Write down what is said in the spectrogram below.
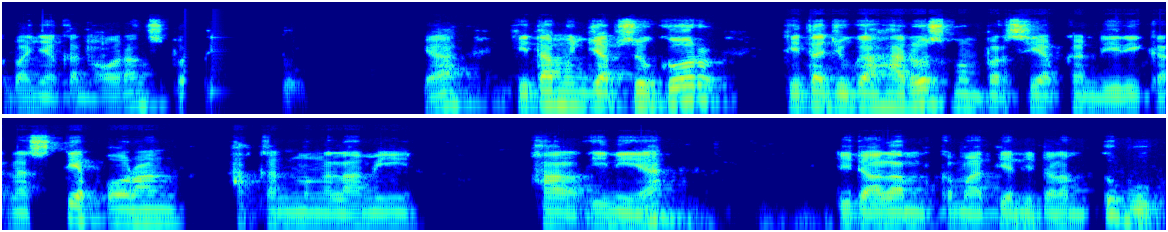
kebanyakan orang seperti itu. Ya, kita menjawab syukur, kita juga harus mempersiapkan diri karena setiap orang akan mengalami hal ini ya di dalam kematian di dalam tubuh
